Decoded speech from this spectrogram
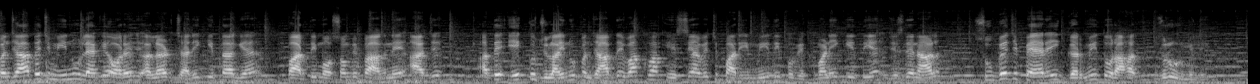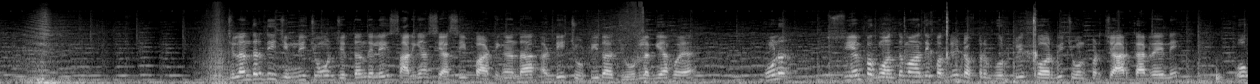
ਪੰਜਾਬ ਵਿੱਚ ਮੀਂਹ ਨੂੰ ਲੈ ਕੇ ਔਰੇਂਜ ਅਲਰਟ ਜਾਰੀ ਕੀਤਾ ਗਿਆ ਹੈ। ਭਾਰਤੀ ਮੌਸਮ ਵਿਭਾਗ ਨੇ ਅੱਜ ਅਤੇ 1 ਜੁਲਾਈ ਨੂੰ ਪੰਜਾਬ ਦੇ ਵੱਖ-ਵੱਖ ਹਿੱਸਿਆਂ ਵਿੱਚ ਭਾਰੀ ਮੀਂਹ ਦੀ ਭਵਿੱਖਬਾਣੀ ਕੀਤੀ ਹੈ, ਜਿਸ ਦੇ ਨਾਲ ਸੂਬੇ 'ਚ ਪੈ ਰਹੀ ਗਰਮੀ ਤੋਂ ਰਾਹਤ ਜ਼ਰੂਰ ਮਿਲੇਗੀ ਜਲੰਧਰ ਦੀ ਜਿਮਨੀ ਚੋਣ ਜਿੱਤਣ ਦੇ ਲਈ ਸਾਰੀਆਂ ਸਿਆਸੀ ਪਾਰਟੀਆਂ ਦਾ ਅੱਡੀ ਚੋਟੀ ਦਾ ਜ਼ੋਰ ਲੱਗਿਆ ਹੋਇਆ ਹੈ। ਹੁਣ ਸੀਐਮ ਭਗਵੰਤ ਮਾਨ ਦੀ ਪਤਨੀ ਡਾਕਟਰ ਗੁਰਪ੍ਰੀਤ ਕੌਰ ਵੀ ਚੋਣ ਪ੍ਰਚਾਰ ਕਰ ਰਹੇ ਨੇ। ਉਹ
